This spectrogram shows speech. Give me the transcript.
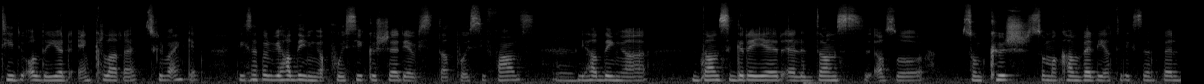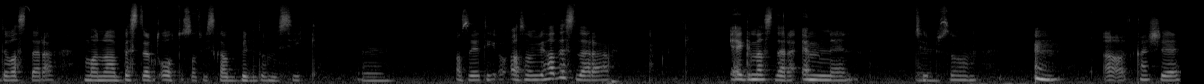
tidig ålder gör det enklare, det skulle vara enkelt. Till exempel, vi hade inga poesikurser, jag visste att poesi fanns. Mm. Vi hade inga dansgrejer eller dans alltså, som kurs som man kan välja till exempel. Det var sådär, man har bestämt åt oss att vi ska ha bild och musik. Mm. Alltså, jag alltså vi hade sådär egna sådär ämnen. Typ Mm. som, ja kanske,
